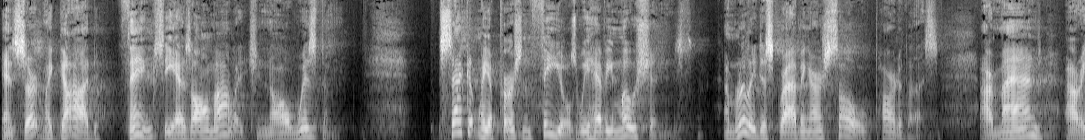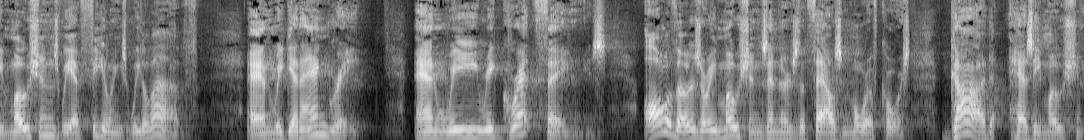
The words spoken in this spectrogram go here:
And certainly God thinks he has all knowledge and all wisdom. Secondly, a person feels we have emotions. I'm really describing our soul, part of us. Our mind, our emotions, we have feelings we love. And we get angry. And we regret things. All of those are emotions, and there's a thousand more, of course. God has emotion.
